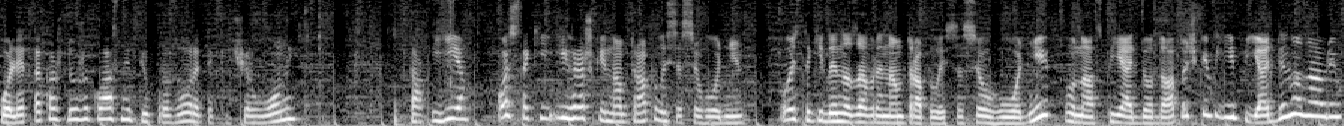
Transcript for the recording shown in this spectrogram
Колір також дуже класний, півпрозорий, такий червоний. Так, є. Ось такі іграшки нам трапилися сьогодні. Ось такі динозаври нам трапилися сьогодні. У нас 5 додаточків і 5 динозаврів.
